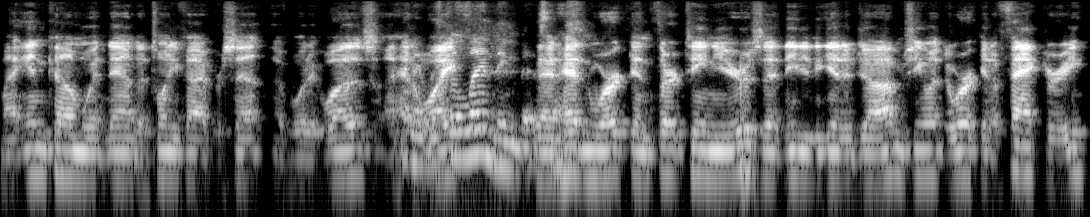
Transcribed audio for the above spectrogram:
my income went down to 25% of what it was. I had a wife lending that hadn't worked in 13 years that needed to get a job and she went to work in a factory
